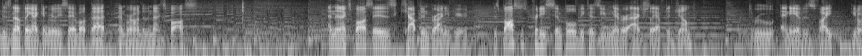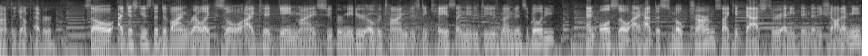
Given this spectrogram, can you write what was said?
there's nothing I can really say about that, and we're on to the next boss. And the next boss is Captain Brinybeard. This boss was pretty simple because you never actually have to jump through any of his fight. You don't have to jump ever. So I just used the Divine Relic so I could gain my super meter over time just in case I needed to use my invincibility. And also I had the Smoke Charm so I could dash through anything that he shot at me.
